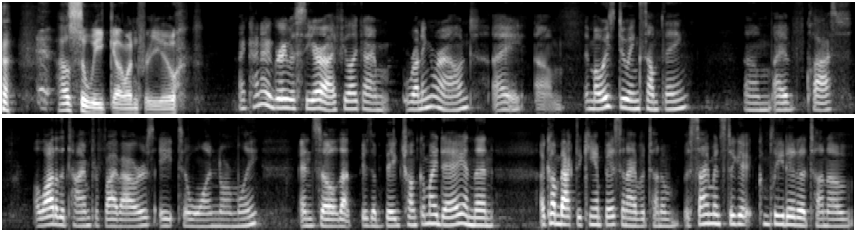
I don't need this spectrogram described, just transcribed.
how's the week going for you? I kind of agree with Sierra. I feel like I'm running around. I um, am always doing something. Um, I have class a lot of the time for five hours, eight to one normally, and so that is a big chunk of my day. And then I come back to campus and I have a ton of assignments to get completed, a ton of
